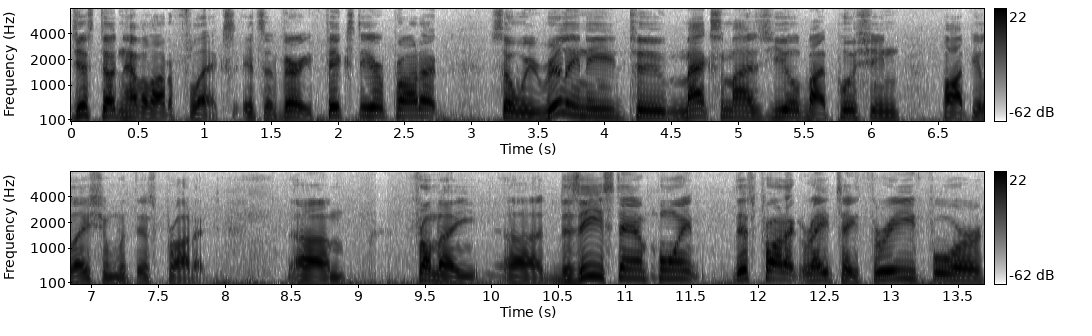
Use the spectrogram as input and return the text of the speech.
just doesn't have a lot of flex. It's a very fixed ear product, so we really need to maximize yield by pushing population with this product. Um, from a uh, disease standpoint, this product rates a three for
